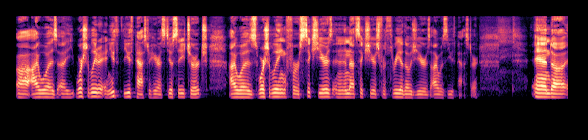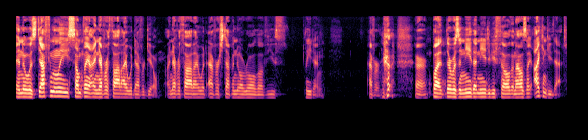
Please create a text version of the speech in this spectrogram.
Uh, I was a worship leader and youth, youth pastor here at Steel City Church. I was worship leading for six years, and in that six years, for three of those years, I was youth pastor and uh, and it was definitely something I never thought I would ever do. I never thought I would ever step into a role of youth leading, ever. but there was a need that needed to be filled, and I was like, I can do that.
